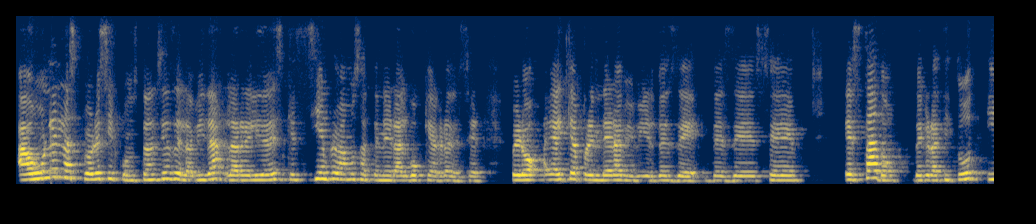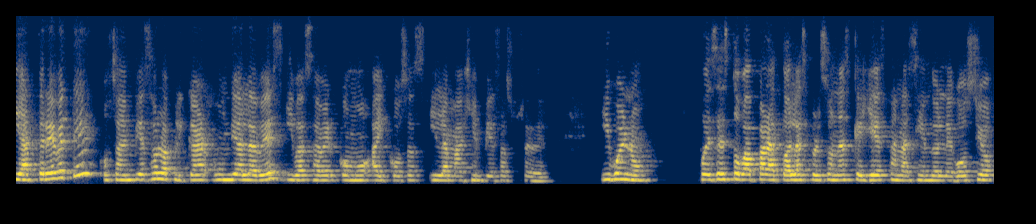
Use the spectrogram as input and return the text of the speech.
aún en las peores circunstancias de la vida, la realidad es que siempre vamos a tener algo que agradecer, pero hay que aprender a vivir desde, desde ese estado de gratitud y atrévete, o sea, empieza a aplicar un día a la vez y vas a ver cómo hay cosas y la magia empieza a suceder. Y bueno, pues esto va para todas las personas que ya están haciendo el negocio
